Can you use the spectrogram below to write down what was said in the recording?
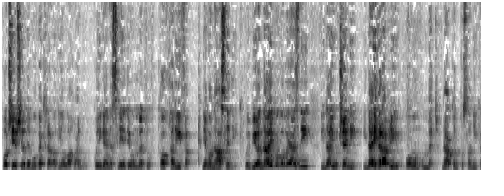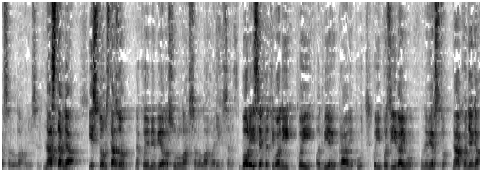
Počevši od Ebu Bekra radijallahu anhu, koji ga je naslijedio umetu kao halifa, njegov naslednik, koji je bio najbogobojazniji i najučeniji i najhrabriji u ovom umetu, nakon poslanika sallallahu alaihi sallam. Nastavlja istom stazom na kojem je bio Rasulullah sallallahu alaihi sallam. Bori se protiv onih koji odbijaju pravi put, koji pozivaju u nevjerstvo. Nakon njega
